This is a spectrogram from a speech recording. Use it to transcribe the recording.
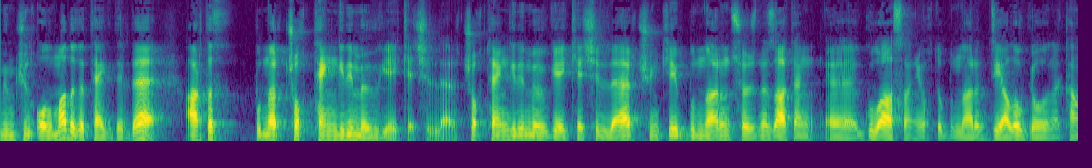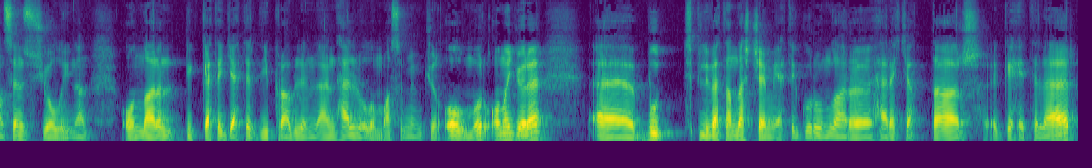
mümkün olmadığı təqdirdə artıq bunlar çox tənqidi mövqeyə keçirlər. Çox tənqidi mövqeyə keçirlər, çünki bunların sözünə zaten e, qulaq asan yoxdur. Bunları dialoq yolu ilə, konsensus yolu ilə onların diqqətə gətirdiyi problemlərin həll olunması mümkün olmur. Ona görə bu tipli vətəndaş cəmiyyəti qurumları, hərəkatlar, QHT-lər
